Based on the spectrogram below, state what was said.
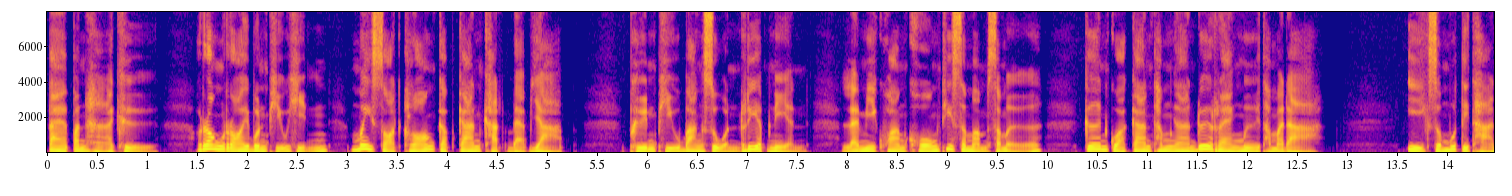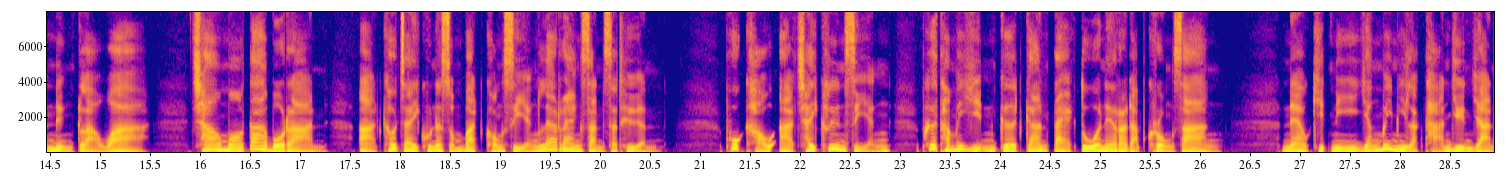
แต่ปัญหาคือ ร่องรอยบนผิวหินไม่สอดคล้องกับการขัดแบบหยาบพื้นผิวบางส่วนเรียบเนียน และมีความโค้งที่สม่ำเสมอ เกินกว่าการทำงานด้วยแรงมือธรรมดา อีกสมมุติฐานหนึ่งกล่าวว่า ชาวมอต้าโบราณอาจเข้าใจคุณสมบัติของเสียงและแรงสั่นสะเทือน พวกเขาอาจใช้คลื่นเสียง เพื่อทำให้หินเกิดการแตกตัวในระดับโครงสร้าง แนวคิดนี้ยังไม่มีหลักฐานยืนยัน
